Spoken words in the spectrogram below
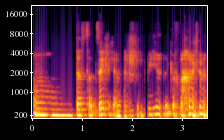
Mm, das ist tatsächlich eine schwierige Frage.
